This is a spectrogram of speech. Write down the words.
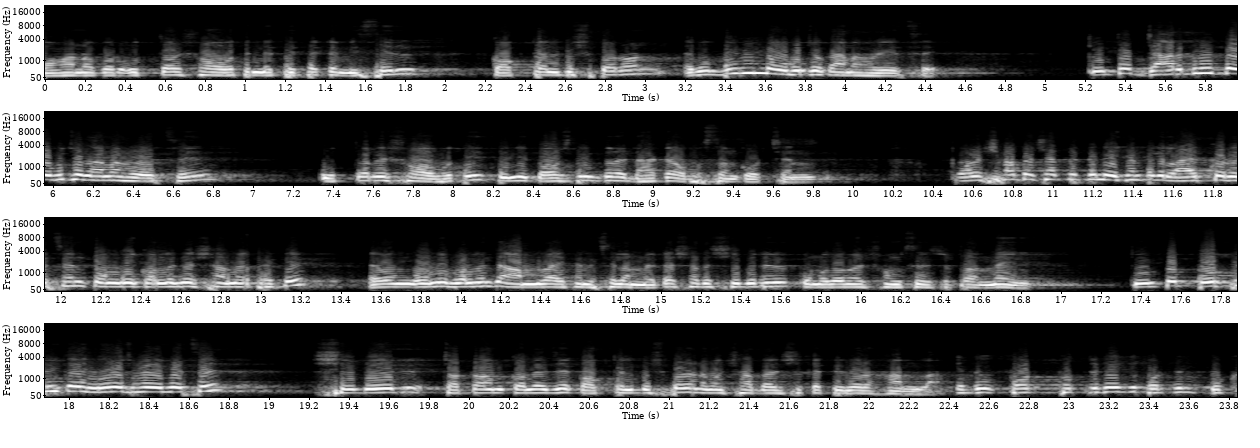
মহানগর উত্তর সভাপতির নেতৃত্বে একটা মিছিল, ককটেল বিস্ফোরণ এবং বিভিন্ন অভিযোগ আনা হয়েছে। কিন্তু যার বিরুদ্ধে অভিযোগ আনা হয়েছে, উত্তরের সভাপতি, তিনি দশ দিন ধরে ঢাকায় অবস্থান করছেন। পরে সাথে সাথে তিনি এখান থেকে লাইভ করেছেন টঙ্গী কলেজের সামনে থেকে এবং উনি বলেন যে আমরা এখানে ছিলাম না। এটার সাথে শিবিরের কোনো ধরনের সংশ্লিষ্টতা নেই। কিন্তু পত্রিকায় নিউজ হয়ে গেছে শিবির চট্টগ্রাম কলেজে ককটেল বিস্ফোরণ এবং সাধারণ শিক্ষার্থীদের হামলা। কিন্তু পত্রিকায় কি পর্যন্ত দুঃখ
